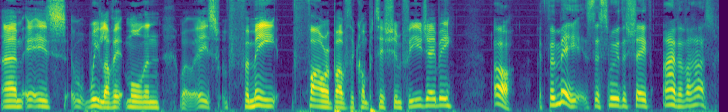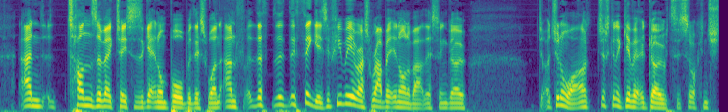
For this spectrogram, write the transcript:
Um, it is. We love it more than. Well, it's for me far above the competition. For you, JB. Oh, for me, it's the smoothest shave I've ever had. and tons of egg chasers are getting on board with this one. And the the, the thing is, if you hear us rabbiting on about this and go, do you know what? I'm just going to give it a go to, so I can sh-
